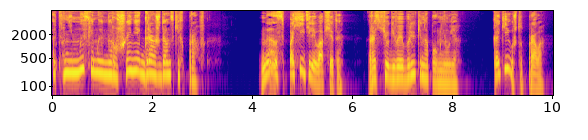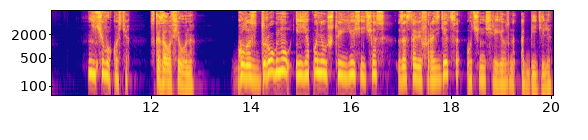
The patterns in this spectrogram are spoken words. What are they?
«Это немыслимое нарушение гражданских прав». «Нас похитили вообще-то», — расстегивая брюки, напомнил я. «Какие уж тут права?» «Ничего, Костя», — сказала Фиона. Голос дрогнул, и я понял, что ее сейчас, заставив раздеться, очень серьезно обидели.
